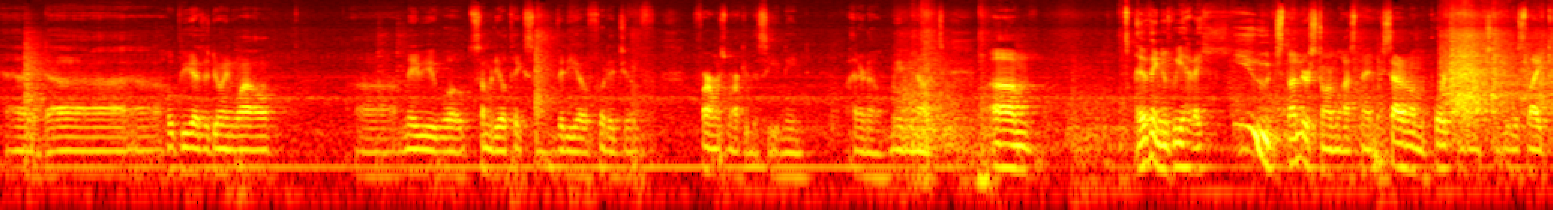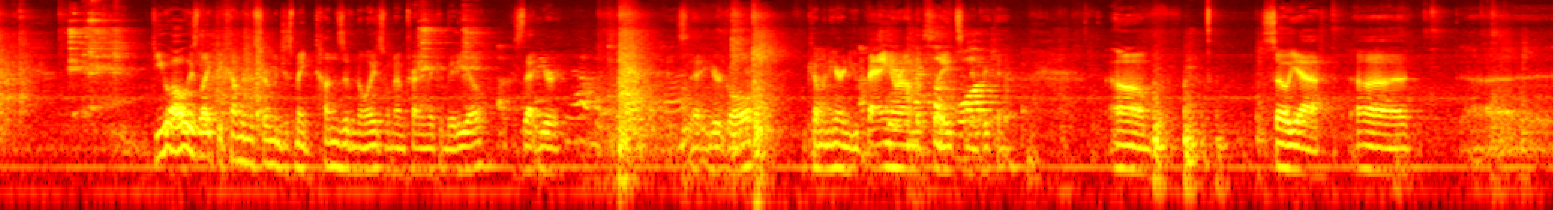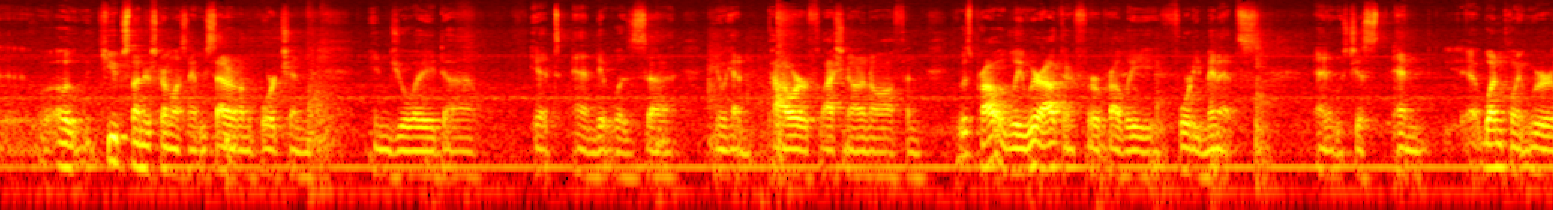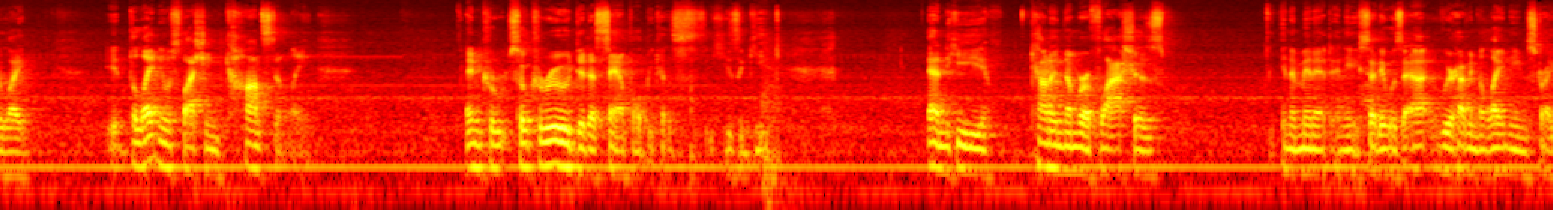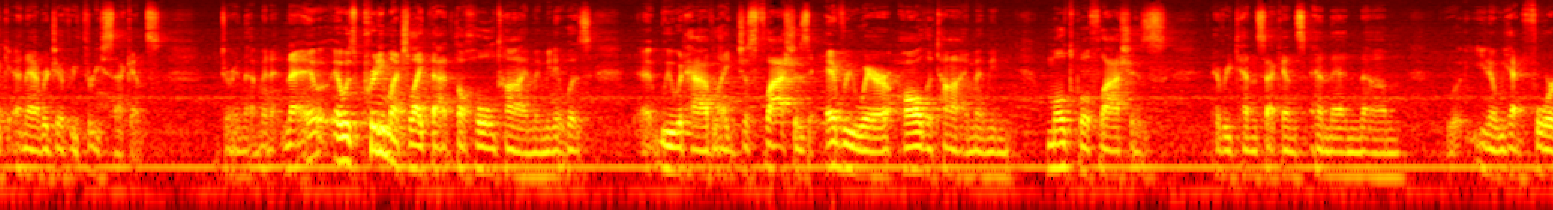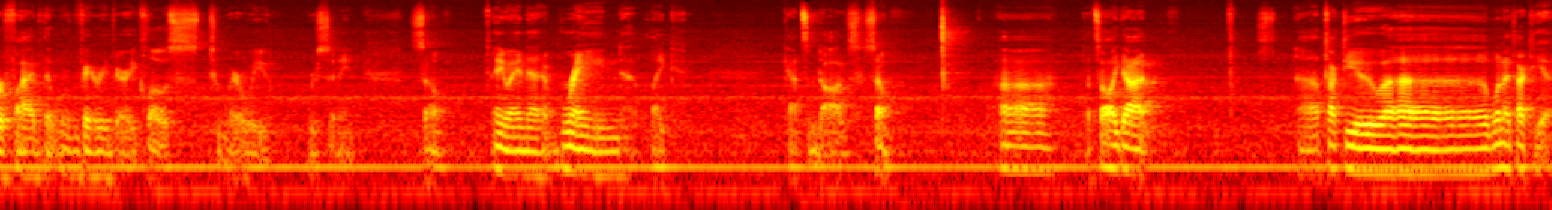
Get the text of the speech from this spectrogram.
and uh, hope you guys are doing well. Uh, maybe we'll somebody will take some video footage of farmers market this evening. I don't know, maybe not. Um, the other thing is we had a huge thunderstorm last night. We sat out on the porch and watched it. It was like, do you always like to come in this room and just make tons of noise when I'm trying to make a video? Is that your, is that your goal? You come in here and you bang around the plates and everything. Um, so yeah, uh, uh, oh, huge thunderstorm last night. We sat out on the porch and enjoyed uh, it, and it was, uh, you know, we had power flashing on and off, and it was probably we were out there for probably 40 minutes and it was just and at one point we were like it, the lightning was flashing constantly. And so Carew did a sample because he's a geek. And he counted number of flashes in a minute and he said it was at we were having the lightning strike an average every three seconds during that minute and it, it was pretty much like that the whole time i mean it was uh, we would have like just flashes everywhere all the time. I mean, multiple flashes every 10 seconds. And then, um, you know, we had four or five that were very, very close to where we were sitting. So, anyway, and then it rained like cats and dogs. So, uh, that's all I got. I'll talk to you uh, when I talk to you.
